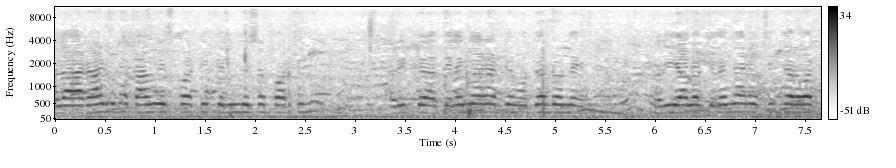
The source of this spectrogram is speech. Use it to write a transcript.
అలా ఆనాడు ఉన్న కాంగ్రెస్ పార్టీ తెలుగుదేశం పార్టీలు మరి తెలంగాణ అంటే వద్దంటోళ్ళే మరి ఇవాళ తెలంగాణ వచ్చిన తర్వాత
